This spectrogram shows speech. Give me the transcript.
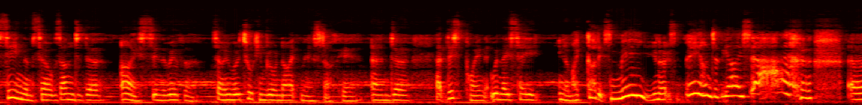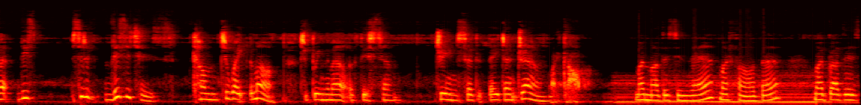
seeing themselves under the ice in the river. So I mean, we're talking real nightmare stuff here. And uh, at this point, when they say, you know, my God, it's me, you know, it's me under the ice, ah! uh, these sort of visitors come to wake them up, to bring them out of this um, dream so that they don't drown. My God. My mother's in there, my father, my brothers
